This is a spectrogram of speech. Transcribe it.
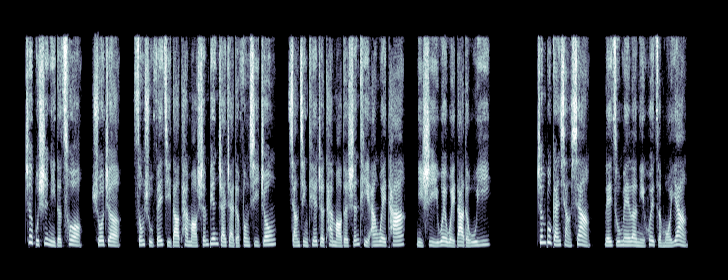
这不是你的错。”说着。松鼠飞挤到炭毛身边窄窄的缝隙中，想紧贴着炭毛的身体安慰他：“你是一位伟大的巫医，真不敢想象雷族没了你会怎么样。”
